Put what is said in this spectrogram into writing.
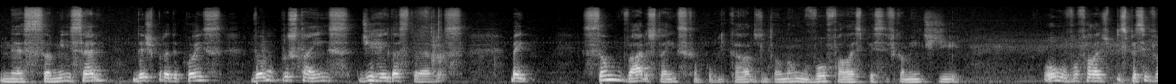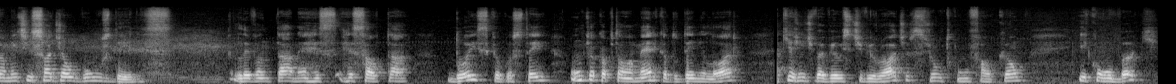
nessa minissérie. Deixo para depois. Vamos para os tains de Rei das Trevas. Bem, são vários tains que são publicados, então não vou falar especificamente de. Ou vou falar de, especificamente só de alguns deles. Levantar, né, ressaltar dois que eu gostei. Um que é o Capitão América, do Danny Lore. Aqui a gente vai ver o Steve Rogers junto com o Falcão e com o Buck.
